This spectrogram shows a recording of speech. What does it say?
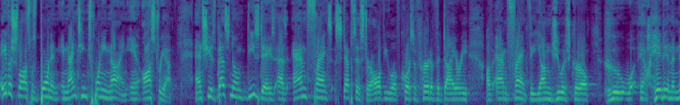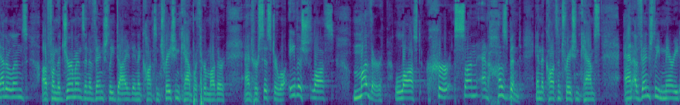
Eva Schloss was born in, in 1929 in Austria. And she is best known these days as Anne Frank's stepsister. All of you will, of course, have heard of the diary of Anne Frank, the young Jewish girl who hid in the Netherlands uh, from the Germans and eventually died in a concentration camp with her mother and her sister. Well, Eva Schloss's mother lost her son and husband in the concentration camps and eventually married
